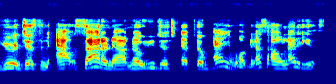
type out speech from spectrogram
you're just an outsider now. No, you just stepped your game up. That's all that is.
